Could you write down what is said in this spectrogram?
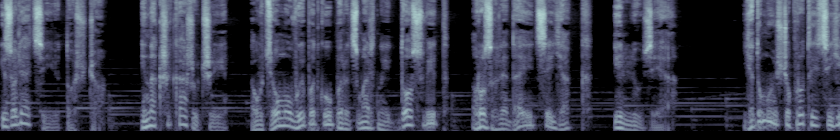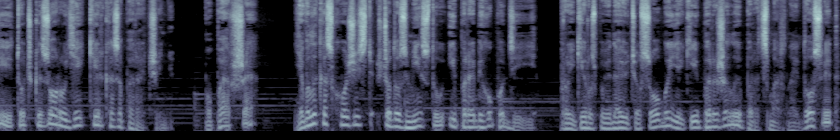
ізоляцією тощо. Інакше кажучи, в цьому випадку передсмертний досвід розглядається як ілюзія. Я думаю, що проти цієї точки зору є кілька заперечень. По-перше, є велика схожість щодо змісту і перебігу подій, про які розповідають особи, які пережили передсмертний досвід,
